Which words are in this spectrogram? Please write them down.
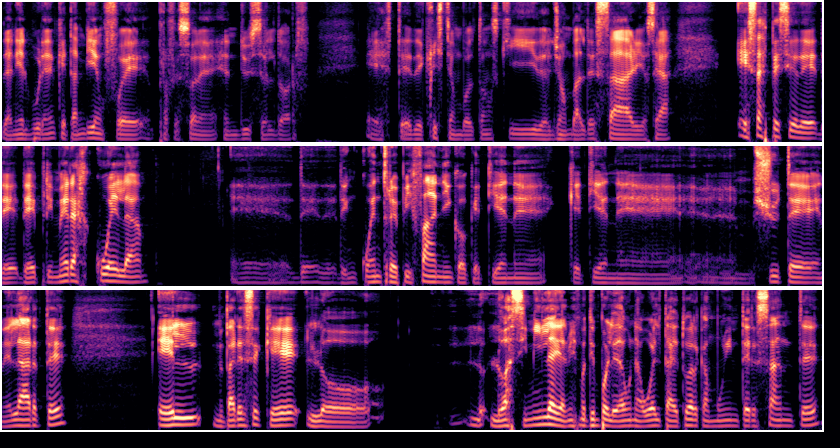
Daniel Buren que también fue profesor en, Düsseldorf, este, de Christian Boltonski, de John Baldessari, o sea, esa especie de primera escuela eh, de, encuentro epifánico que tiene, que tiene eh, en el arte, él me parece que lo, lo, asimila y al mismo tiempo le da una vuelta de tuerca muy interesante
